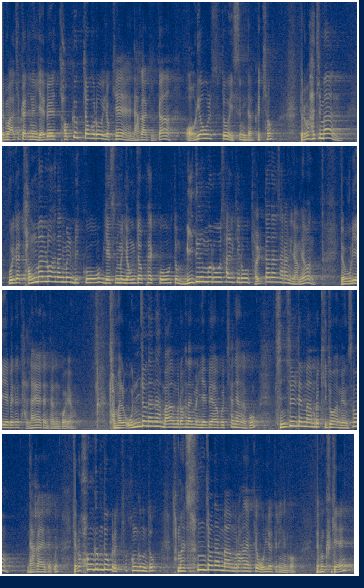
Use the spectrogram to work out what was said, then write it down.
여러분 아직까지는 예배 적극적으로 이렇게 나가기가 어려울 수도 있습니다. 그렇죠? 여러분 하지만 우리가 정말로 하나님을 믿고 예수님을 영접했고 또 믿음으로 살기로 결단한 사람이라면 우리의 예배는 달라야 된다는 거예요. 정말 온전한 마음으로 하나님을 예배하고 찬양하고 진실된 마음으로 기도하면서 나가야 되고요. 여러분 헌금도 그렇죠. 헌금도 정말 순전한 마음으로 하나님께 올려드리는 거. 여러분 그게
